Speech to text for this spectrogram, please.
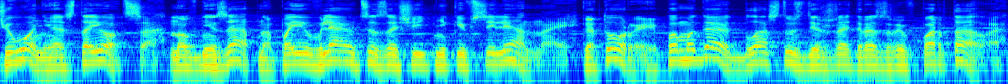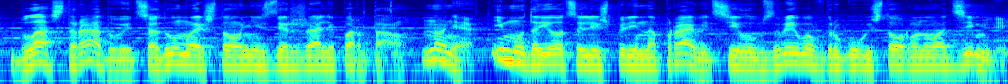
ничего не остается, но внезапно появляются защитники Вселенной, которые помогают Бласту сдержать разрыв портала. Бласт радуется, думая, что они сдержали портал, но нет, им удается лишь перенаправить силу взрыва в другую сторону от Земли.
